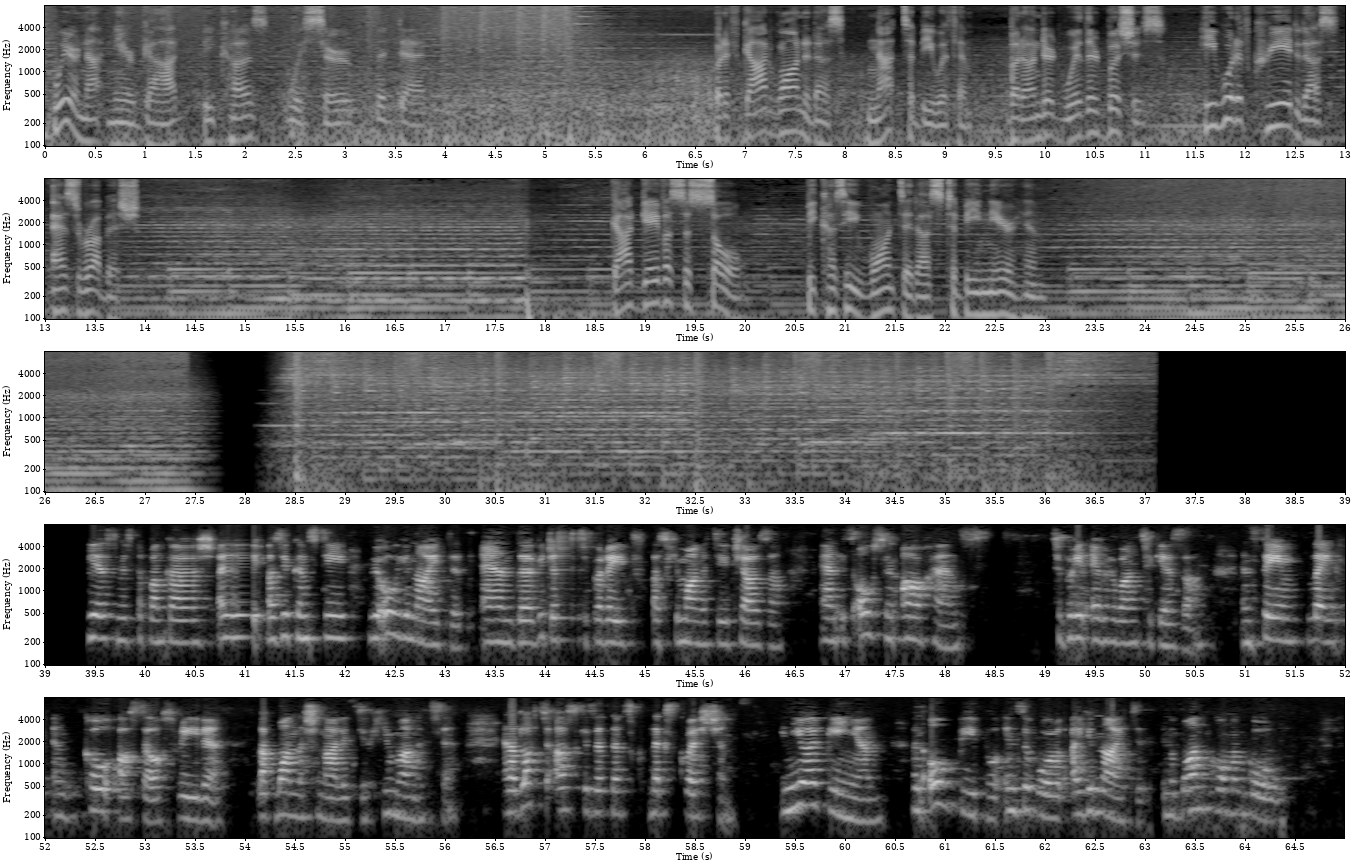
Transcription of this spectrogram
We are not near God because we serve the dead. But if God wanted us not to be with Him, but under withered bushes, He would have created us as rubbish. God gave us a soul because He wanted us to be near Him. Yes, Mr. Pankaj, I, as you can see, we're all united and uh, we just separate as humanity each other. And it's also in our hands to bring everyone together and same length and call ourselves really like one nationality humanity. And I'd love to ask you that next, next question. In your opinion, when all people in the world are united in one common goal,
